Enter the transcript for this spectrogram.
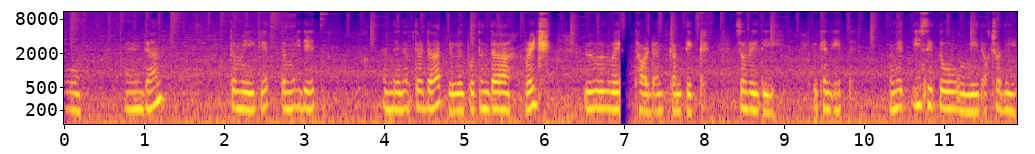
So I'm done. To make it to make it and then after that we will put in the fridge. We will wait hard and can take so ready. We can eat. And it's easy to make actually.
